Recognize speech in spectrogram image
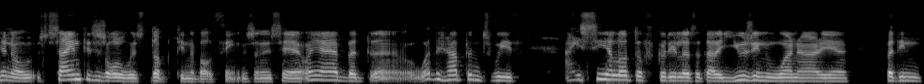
you know, scientists always doubting about things and they say, oh yeah, but uh, what happens with, I see a lot of gorillas that are using one area, but in,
